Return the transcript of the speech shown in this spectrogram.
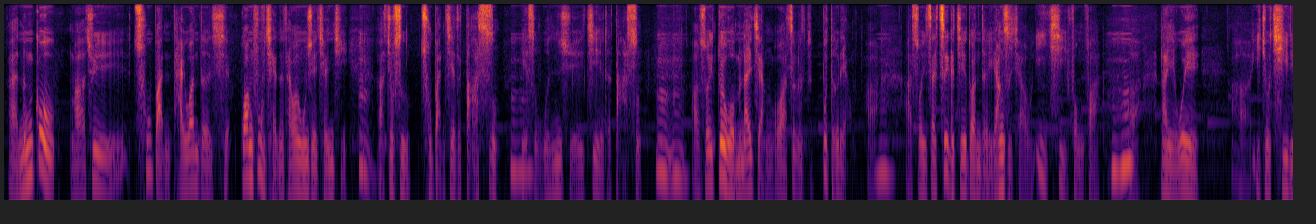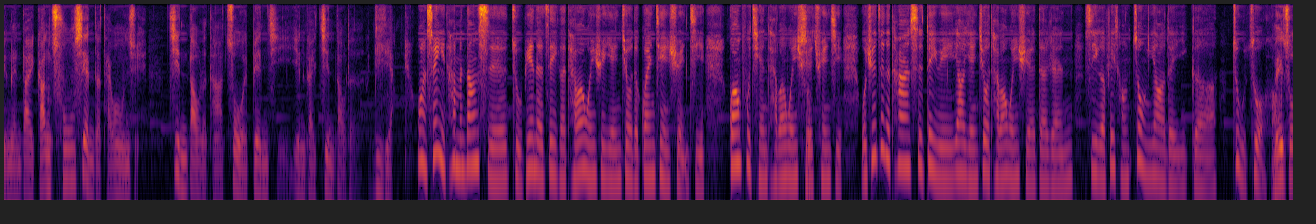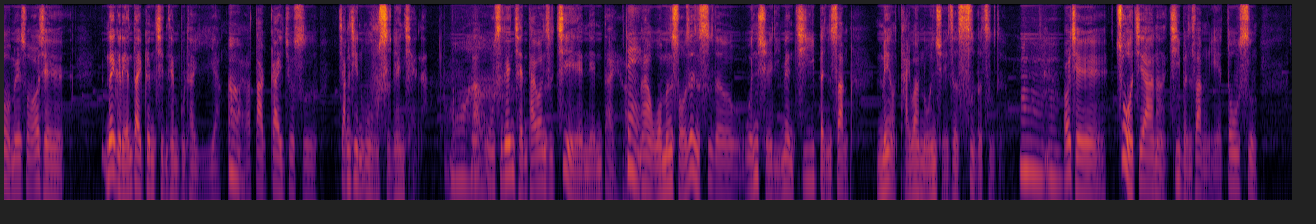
啊，能够啊去出版台湾的光复前的台湾文学全集，嗯。啊，就是出版界的大事，嗯也是文学界的大事，嗯。嗯啊，所以对我们来讲，哇，这个不得了啊。嗯。啊，所以在这个阶段的杨子乔意气风发嗯啊，那也为啊一九七零年代刚出现的台湾文学。尽到了他作为编辑应该尽到的力量。哇！所以他们当时主编的这个台湾文学研究的关键选集《光复前台湾文学全集》，我觉得这个他是对于要研究台湾文学的人是一个非常重要的一个著作。没错，没错，而且那个年代跟今天不太一样啊，大概就是将近五十年前了。哇！那五十年前台湾是戒严年代，对，那我们所认识的文学里面基本上。没有台湾文学这四个字的，嗯嗯，而且作家呢，基本上也都是，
